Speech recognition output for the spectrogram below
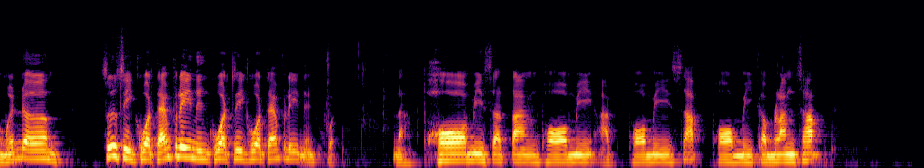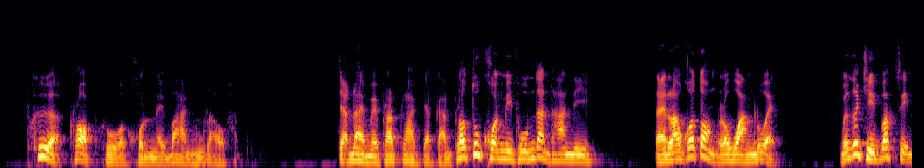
เหมือนเดิม ซื้อ 4 ขวดแถมฟรี 1 ขวด 4 ขวดแถมฟรี 1 ขวดนะพอมีสตังพอมีอัด พอมีทรัพย์ พอมีกำลังทรัพย์ พื่อครอบครัวคนในบ้านของเราครับ จะได้ไม่พลัดพรากจากกัน เพราะทุกคนมีภูมิต้านทานดี แต่เราก็ต้องระวังด้วย เหมือนก็ฉีดวัคซีน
